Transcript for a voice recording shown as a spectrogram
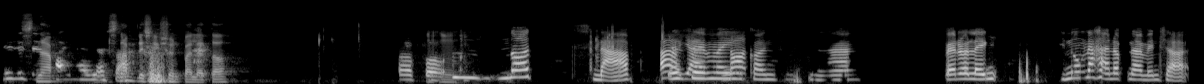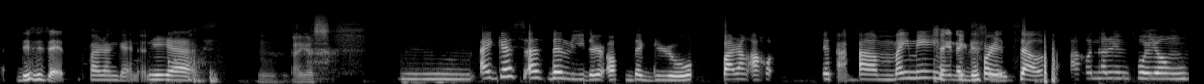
This is the snap final na snap decision pala to. Opo. Mm-mm. Not snap. Ah, kasi yeah, may not, concept na. Pero like, nung nahanap namin siya, this is it. Parang ganun. yes. Mm, ayos. Mm, I guess as the leader of the group, parang ako, it, Ah. um, my name speaks for itself. Ako na rin po yung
